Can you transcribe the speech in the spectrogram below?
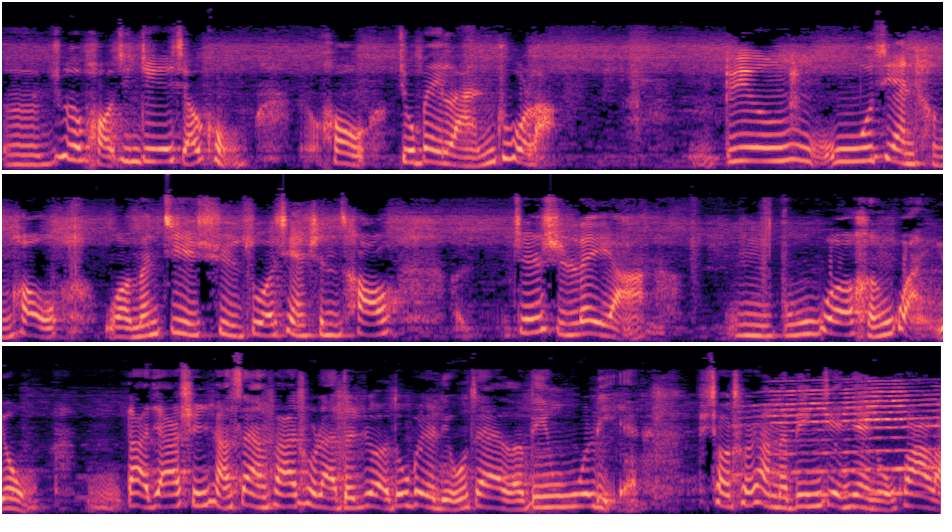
嗯，热跑进这些小孔后就被拦住了。冰屋建成后，我们继续做健身操，真是累啊！嗯，不过很管用。大家身上散发出来的热都被留在了冰屋里，校车上的冰渐渐融化了。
